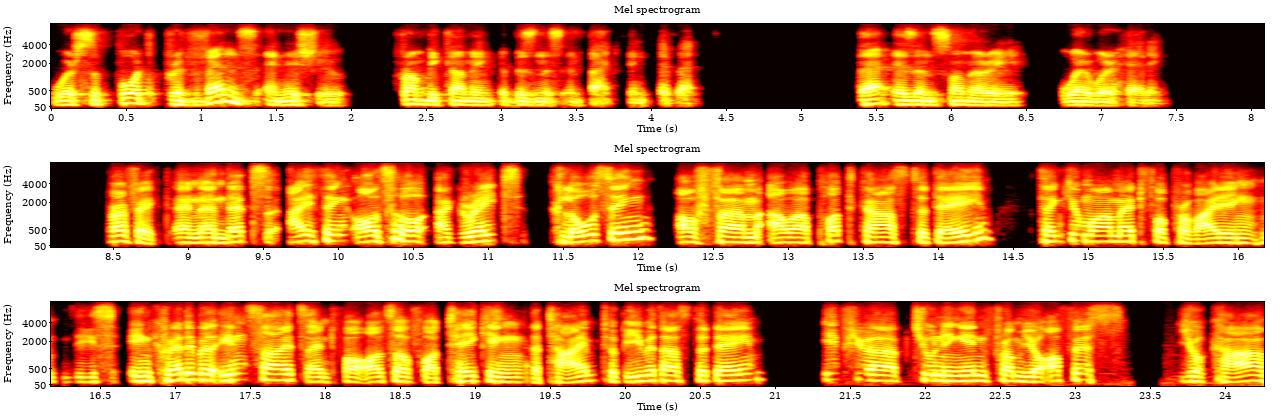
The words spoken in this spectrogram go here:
where support prevents an issue from becoming a business impacting event. That is, in summary, where we're heading. Perfect. And, and that's, I think, also a great closing of um, our podcast today. Thank you, Mohamed, for providing these incredible insights and for also for taking the time to be with us today. If you are tuning in from your office, your car,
